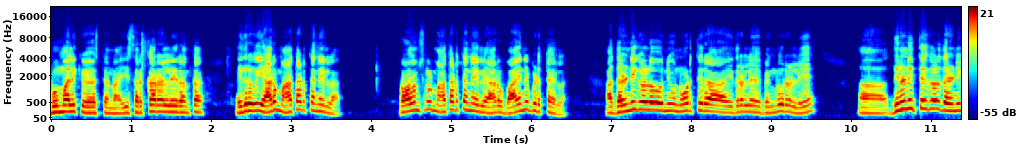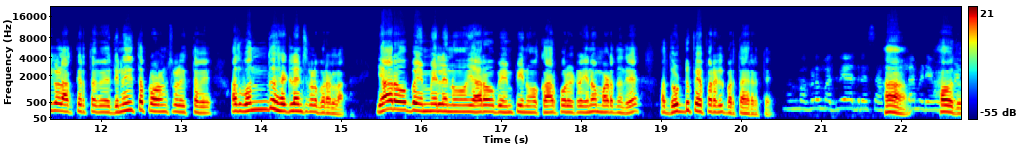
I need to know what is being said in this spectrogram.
ಭೂಮಾಲಿಕ ವ್ಯವಸ್ಥೆನ ಈ ಸರ್ಕಾರದಲ್ಲಿರೋಂಥ ಇದ್ರಾಗ ಯಾರು ಮಾತಾಡ್ತಾನೆ ಇಲ್ಲ. ಪ್ರಾಬ್ಲಮ್ಸ್ಗಳು ಮಾತಾಡ್ತಾನೆ ಇಲ್ಲ ಯಾರು ಬಾಯಿನೇ ಬಿಡ್ತಾ ಇಲ್ಲ. ಆ ಧರಣಿಗಳು ನೀವು ನೋಡ್ತೀರಾ ಇದರಲ್ಲಿ ಬೆಂಗಳೂರಲ್ಲಿ ಆ, ದಿನನಿತ್ಯಗಳು ಧರಣಿಗಳು ಆಗ್ತಿರ್ತವೆ ದಿನನಿತ್ಯ ಪ್ರಾಬ್ಲಮ್ಸ್ಗಳು ಇರ್ತವೆ ಅದು ಒಂದು ಹೆಡ್ಲೈನ್ಸ್ಗಳು ಬರಲ್ಲ. ಯಾರೋ ಒಬ್ಬ ಎಂ ಎಲ್ ಎನೋ ಯಾರೋ ಒಬ್ಬ ಎಂ ಪಿನೋ ಕಾರ್ಪೊರೇಟರ್ ಏನೋ ಮಾಡೋದಂದ್ರೆ ಅದು ದೊಡ್ಡ ಪೇಪರಲ್ಲಿ ಬರ್ತಾ ಇರುತ್ತೆ. ಹಾ, ಹೌದು.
